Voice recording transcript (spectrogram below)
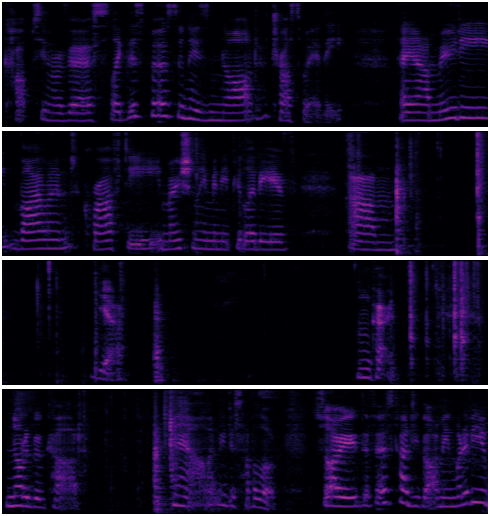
Cups in reverse. Like, this person is not trustworthy. They are moody, violent, crafty, emotionally manipulative. Um, yeah. Okay not a good card. Now, let me just have a look. So the first card you got, I mean, whatever you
